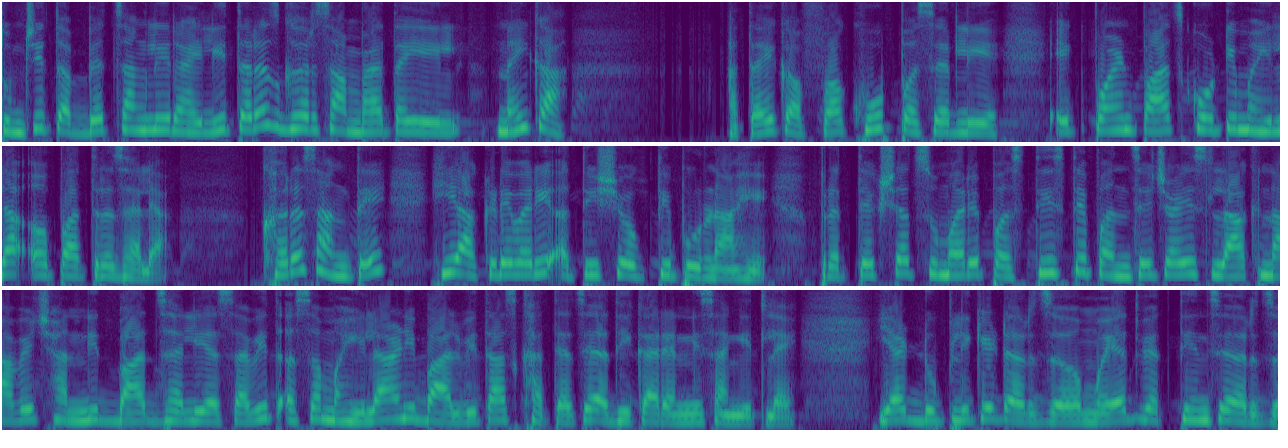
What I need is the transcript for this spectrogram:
तुमची तब्येत चांगली राहिली तरच घर सांभाळता येईल नाही का? आता एक अफवा खूप पसरली आहे एक पॉईंट पाच कोटी महिला अपात्र झाल्या. खरं सांगते ही आकडेवारी अतिशयोक्तीपूर्ण आहे. प्रत्यक्षात सुमारे पस्तीस ते पंचेचाळीस लाख नावे छाननीत बाद झाली असावीत असं महिला आणि बालविकास खात्याचे अधिकाऱ्यांनी सांगितलंय. यात डुप्लिकेट अर्ज मयत व्यक्तींचे अर्ज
